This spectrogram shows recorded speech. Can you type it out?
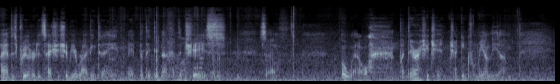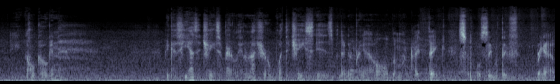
I have this pre-ordered. It's actually should be arriving today, eh, but they did not have the chase. So, oh well. But they're actually ch- checking for me on the um, Hulk Hogan because he has a chase apparently, and I'm not sure what the chase is, but they're gonna bring out all of them, I think. So we'll see what they bring out.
